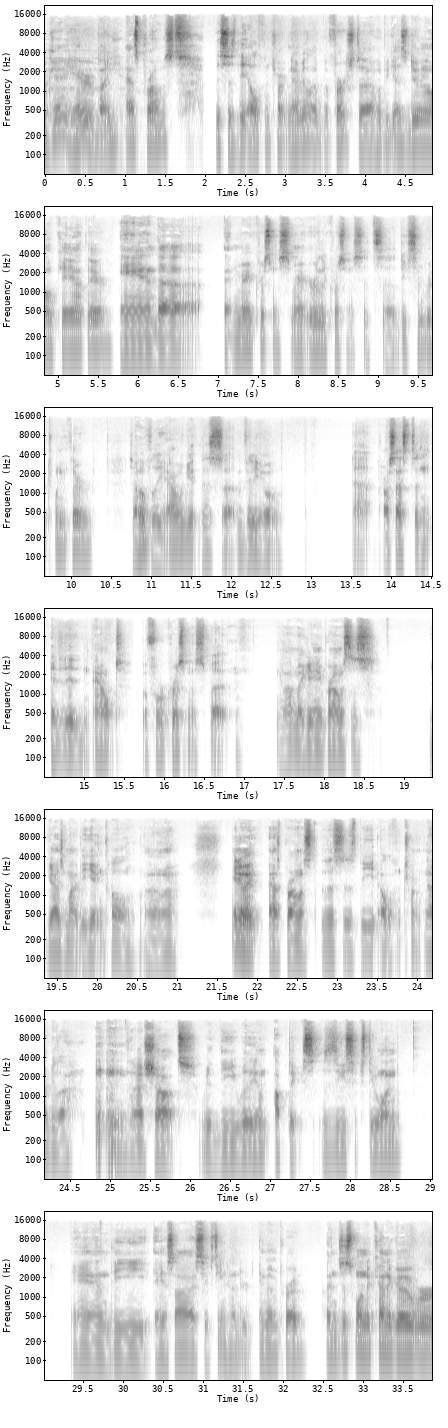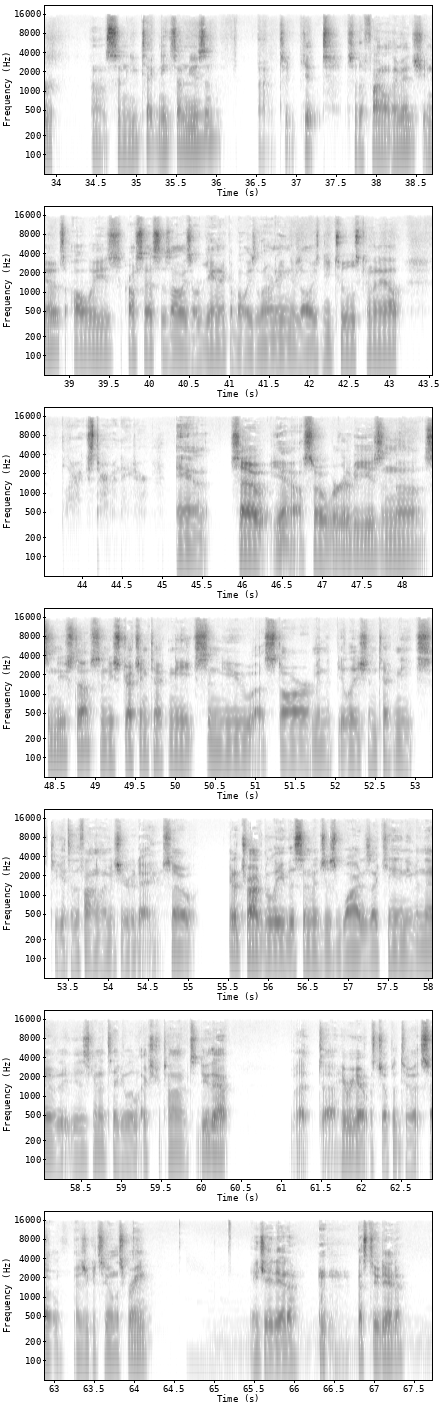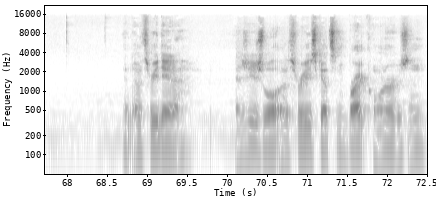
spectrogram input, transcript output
Okay, hey everybody. As promised, this is the Elephant Trunk Nebula. But first, I uh, hope you guys are doing all okay out there. And uh, and Merry Christmas, Merry early Christmas. It's uh, December 23rd. So hopefully I will get this uh, video uh, processed and edited and out before Christmas. But I'm not making any promises. You guys might be getting cold. I don't know. Anyway, as promised, this is the Elephant Trunk Nebula that I shot with the William Optics Z61 and the ASI 1600 MM Pro. And just wanted to kind of go over uh, some new techniques I'm using uh, to get to the final image. You know, it's always, process is always organic. I'm always learning. There's always new tools coming out. Blur Exterminator. And so, yeah, so we're going to be using uh, some new stuff, some new stretching techniques, some new uh, star manipulation techniques to get to the final image here today. So I'm going to try to leave this image as wide as I can, even though it is going to take a little extra time to do that. But uh, here we go. Let's jump into it. So as you can see on the screen, HA data, S2 data, and O3 data. As usual, O3's got some bright corners and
